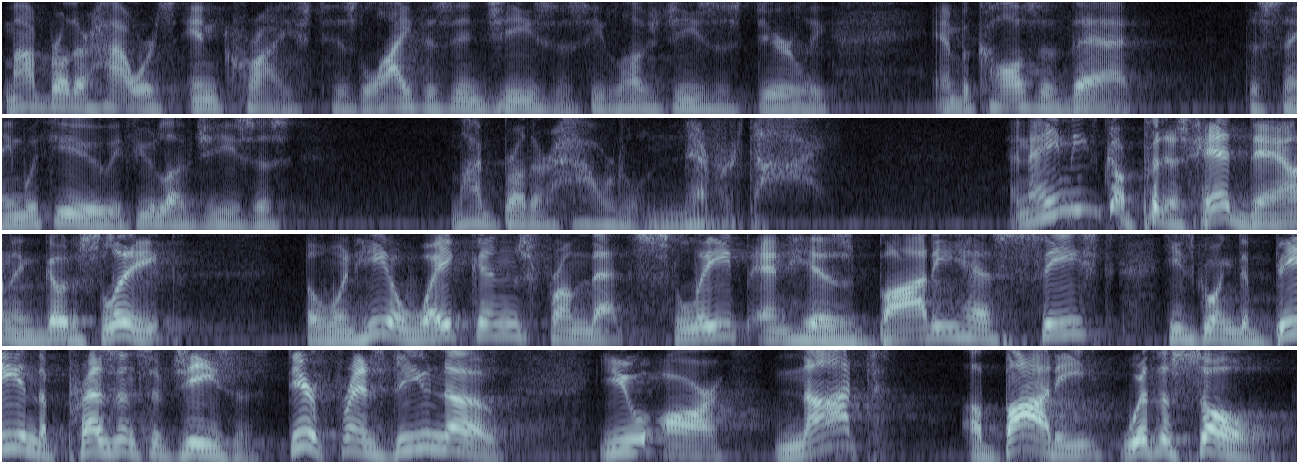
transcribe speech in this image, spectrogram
my brother Howard's in Christ. His life is in Jesus. He loves Jesus dearly. And because of that, the same with you, if you love Jesus, my brother Howard will never die. And he's going to put his head down and go to sleep. But when he awakens from that sleep and his body has ceased, he's going to be in the presence of Jesus. Dear friends, do you know you are not a body with a soul?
